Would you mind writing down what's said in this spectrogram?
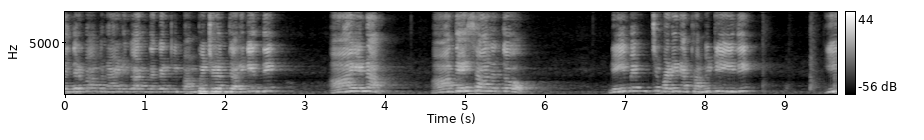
చంద్రబాబు నాయుడు గారి దగ్గరికి పంపించడం జరిగింది. ఆయన ఆదేశాలతో నియమించబడిన కమిటీ ఇది. ఈ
